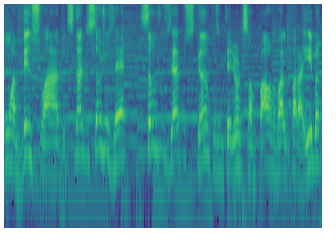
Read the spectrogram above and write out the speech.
um abençoado, de cidade de São José, São José dos Campos, interior de São Paulo, no Vale do Paraíba.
